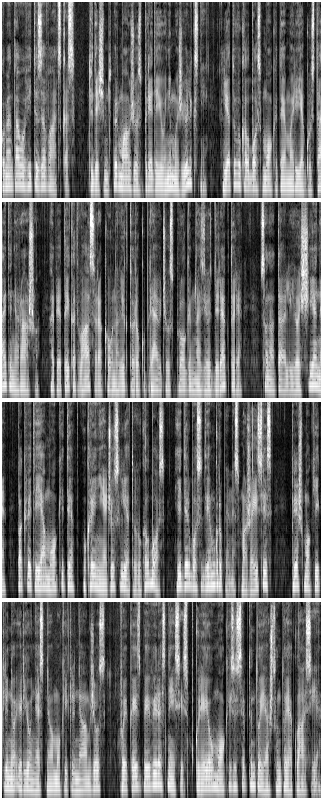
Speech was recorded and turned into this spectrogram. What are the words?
komentavo Vytis Zavackas. 21 amžiaus priedė jaunimo žvilgsniai Lietuvių kalbos mokytoja Marija Gustaitinė rašo apie tai, kad vasarą Kauno Viktoro Kuprevičiaus progymnazijos direktorė Sonata Lijošienė pakvietė ją mokyti ukrainiečius lietuvių kalbos. Ji dirbo su dviem grupėmis - mažaisiais, prieš mokyklinio ir jaunesnio mokyklinio amžiaus vaikais bei vyresniaisiais, kurie jau mokysi 7-8 klasėje.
